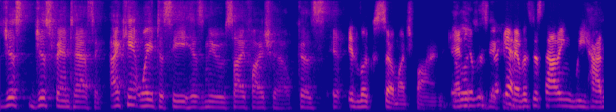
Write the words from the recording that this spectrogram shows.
just just fantastic. I can't wait to see his new sci-fi show because it it looks so much fun. It and it was ridiculous. again, it was just having we had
